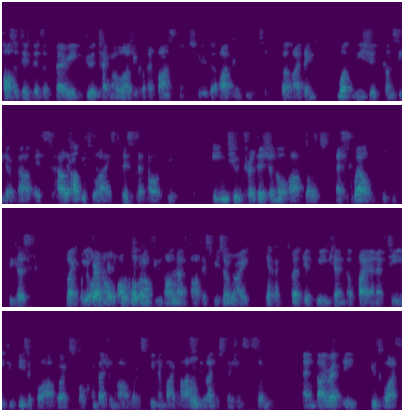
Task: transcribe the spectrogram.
positive. It's a very good technological advancement to the art community. But I think what we should consider about is how to utilize this technology into traditional artworks as well. Because like we all know, Hong Kong do not have artist visa, right? Yeah. But if we can apply NFT to physical artworks or conventional artworks, we can bypass mm. the legislation system and directly utilize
